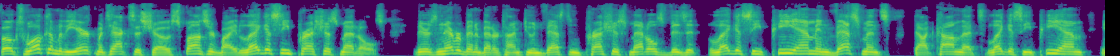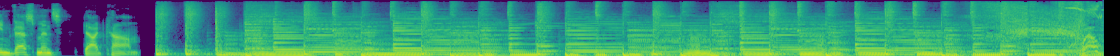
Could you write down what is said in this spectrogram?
Folks, welcome to the Eric Metaxas Show, sponsored by Legacy Precious Metals. There's never been a better time to invest in precious metals. Visit legacypminvestments.com. That's legacypminvestments.com.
